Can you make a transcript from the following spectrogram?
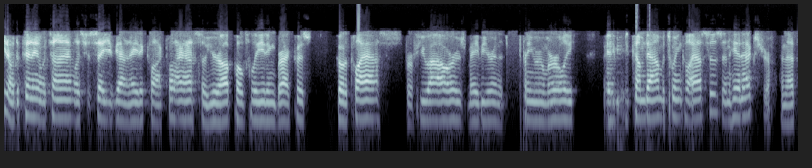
you know, depending on the time, let's just say you've got an 8 o'clock class, so you're up, hopefully eating breakfast, go to class for a few hours. Maybe you're in the training room early maybe you come down between classes and hit extra, and that's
